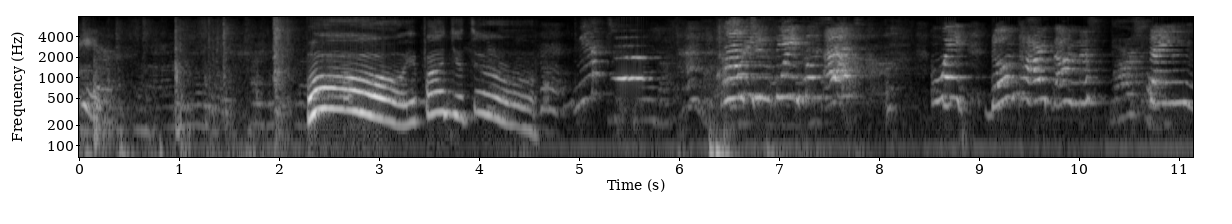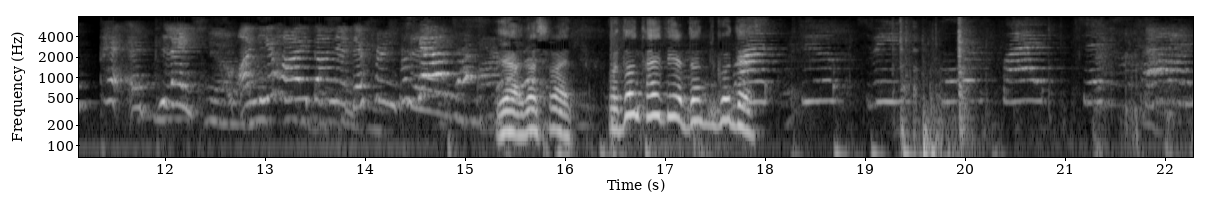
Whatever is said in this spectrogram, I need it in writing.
Here. Oh, he found you too. Me too. One, two, three, four, five. Wait, don't hide on the same uh, place. When hide on a different place. Yeah, that's right. But don't hide here. Don't go there. One, two, three, four, five, six, seven,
